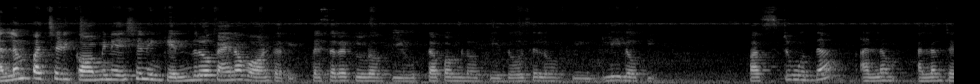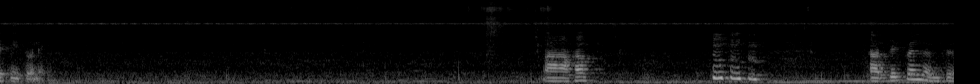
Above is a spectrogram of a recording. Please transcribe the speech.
అల్లం పచ్చడి కాంబినేషన్ ఇంకెందులోకైనా బాగుంటుంది. పెసరట్లలోకి ఉత్తపంలోకి దోశలోకి ఇడ్లీలోకి. ఫస్ట్ ముద్ద అల్లం అల్లం చట్నీతోనే. ఆహా. అద్దెపోయింది అంతే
